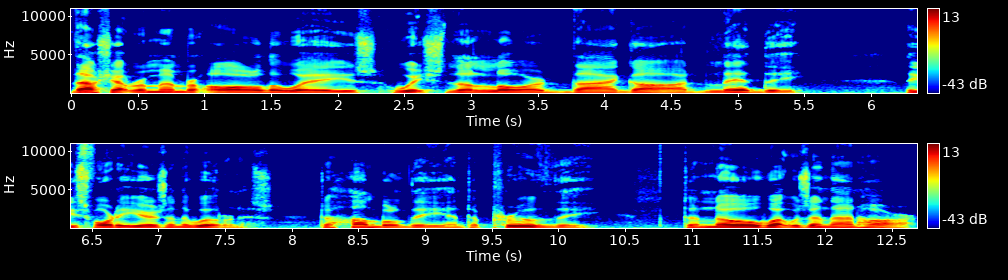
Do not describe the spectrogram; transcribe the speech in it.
Thou shalt remember all the ways which the Lord thy God led thee these forty years in the wilderness, to humble thee and to prove thee, to know what was in thine heart,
